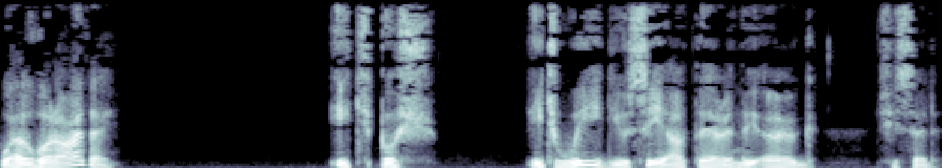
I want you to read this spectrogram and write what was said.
"'Well, what are they?' "'Each bush, each weed you see out there in the erg,' she said.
